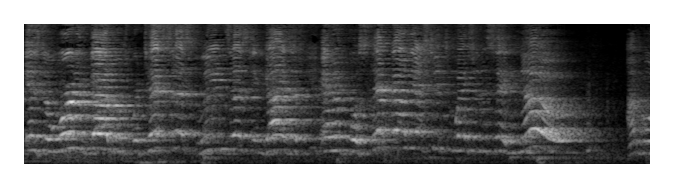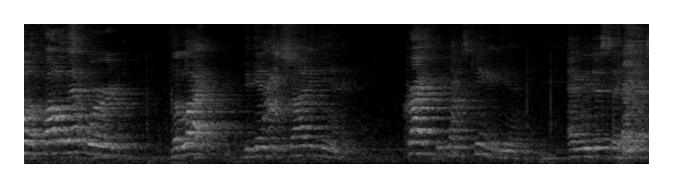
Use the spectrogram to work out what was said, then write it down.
is the Word of God, which protects us, leads us, and guides us. And if we'll step out situation and say, No, I'm going to follow that word, the light begins to shine again. Christ becomes king again. And we just say, Yes,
